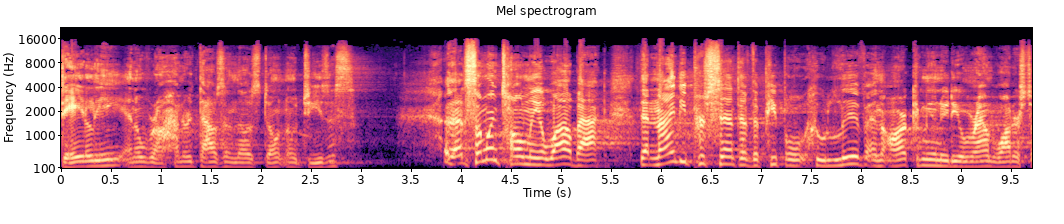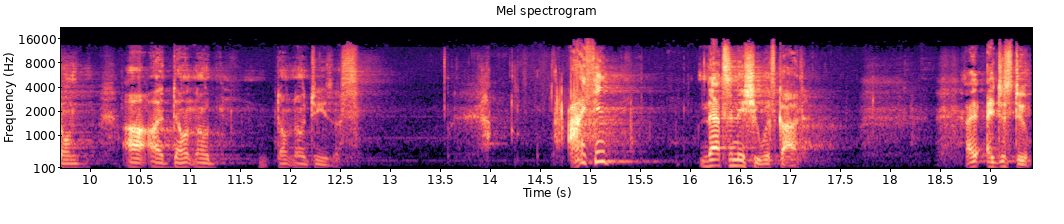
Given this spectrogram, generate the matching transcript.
daily, and over 100,000 of those don't know Jesus. Uh, someone told me a while back that 90% of the people who live in our community around Waterstone uh, uh, don't, know, don't know Jesus. I think that's an issue with God. I, I just do.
